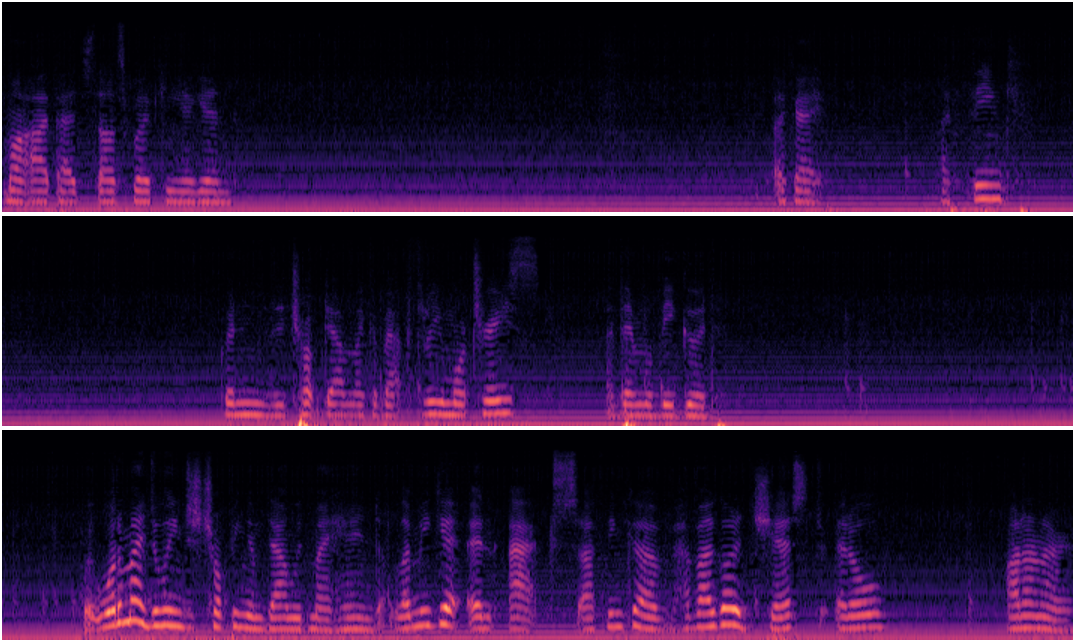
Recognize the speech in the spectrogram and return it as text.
my iPad starts working again. Okay. I think I'm going to need to chop down, like, about three more trees, and then we'll be good. Wait, what am I doing just chopping them down with my hand? Let me get an axe. I think I've... Have I got a chest at all? I don't know.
